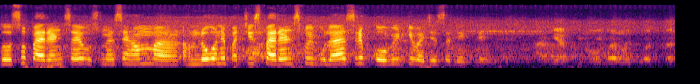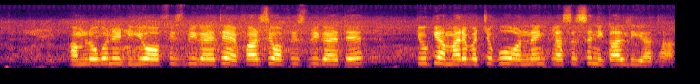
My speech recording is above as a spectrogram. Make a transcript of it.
दो सौ पेरेंट्स है, उसमें से हम हम लोगों ने पच्चीस पेरेंट्स को ही बुलाया, सिर्फ़ कोविड की वजह से देखते हम लोगों ने डीओ ऑफ़िस भी गए थे एफआरसी ऑफ़िस भी गए थे क्योंकि हमारे बच्चों को ऑनलाइन क्लासेस से निकाल दिया था।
